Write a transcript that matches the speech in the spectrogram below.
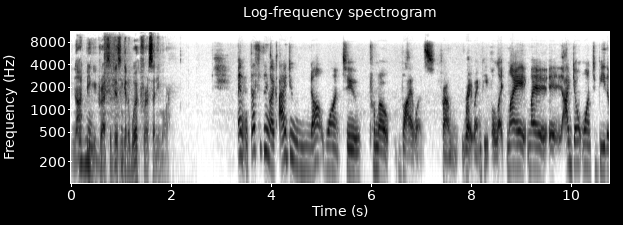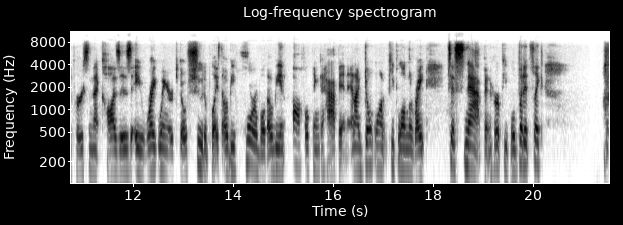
not mm-hmm. being aggressive isn't going to work for us anymore and that's the thing like i do not want to promote violence from right-wing people. Like my my i don't want to be the person that causes a right-winger to go shoot a place. That would be horrible. That would be an awful thing to happen. And i don't want people on the right to snap and hurt people. But it's like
